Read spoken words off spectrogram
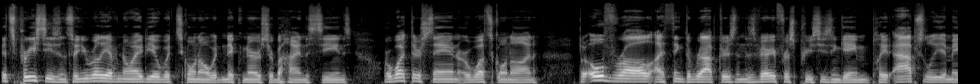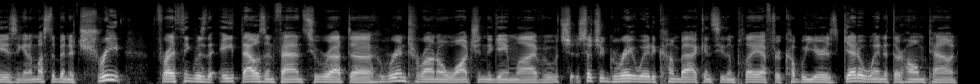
it's preseason, so you really have no idea what's going on with Nick Nurse or behind the scenes or what they're saying or what's going on. But overall, I think the Raptors in this very first preseason game played absolutely amazing, and it must have been a treat for I think it was the 8,000 fans who were at uh, who were in Toronto watching the game live. It was such a great way to come back and see them play after a couple years, get a win at their hometown,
